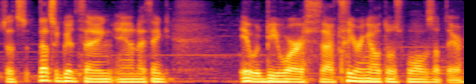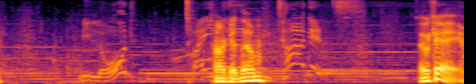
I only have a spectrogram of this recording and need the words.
So it's that's a good thing, and I think it would be worth uh, clearing out those wolves up there. Target them. Okay,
